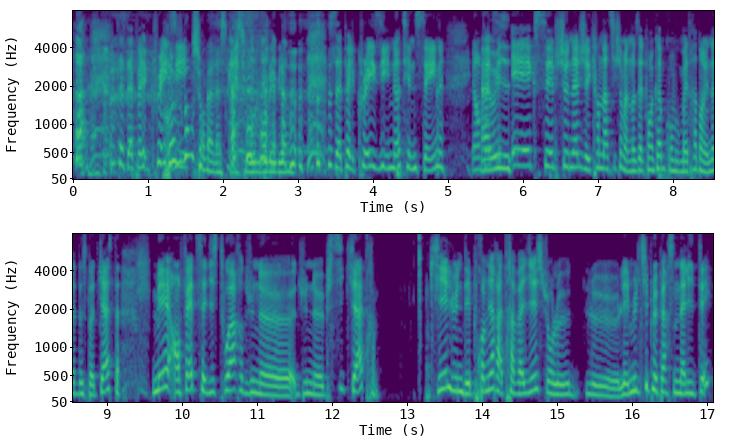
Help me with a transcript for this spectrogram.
Ça s'appelle Crazy. Revenons sur l'Alaska si vous le voulez bien. Ça s'appelle Crazy Not Insane. Et en fait, Ah oui. c'est exceptionnel. J'ai écrit un article sur mademoiselle.com qu'on vous mettra dans les notes de ce podcast. Mais en fait, c'est l'histoire d'une euh, d'une psychiatre qui est l'une des premières à travailler sur le, le- les multiples personnalités.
